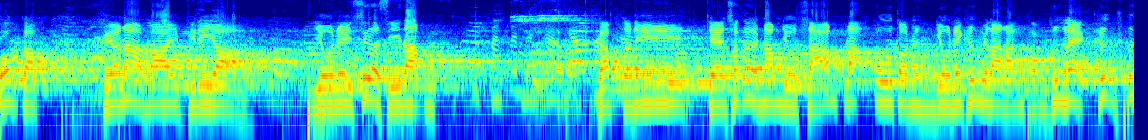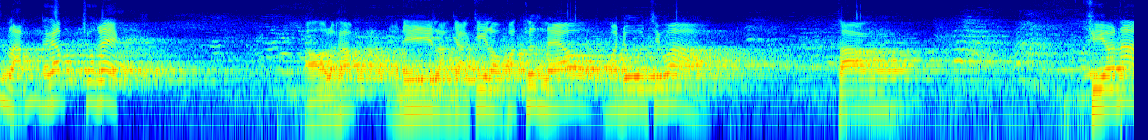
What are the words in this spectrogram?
พบกับเฟียนาบายพิริยา อยู่ในเสื้อสีดำ ครับตอนนี้เจนซ็อกเกอร์นำอยู่ 3 ประตูต่อหนึ่งอยู่ในครึ่งเวลาหลังของครึ่งแรกครึ่งครึ่งหลังนะครับ ช่วงแรก เอาละครับตอนนี้หลังจากที่เราพักครึ่งแล้ว มาดูสิว่า ทางเฟียนา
